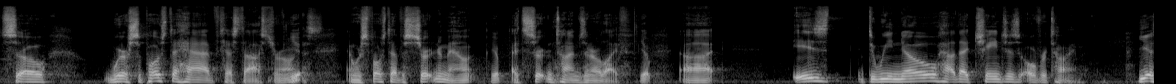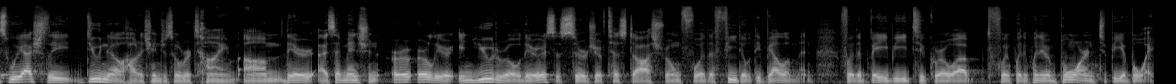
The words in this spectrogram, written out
So we're supposed to have testosterone. Yes. And we're supposed to have a certain amount Yep. at certain times in our life. Yep. Uh, is do we know how that changes over time? Yes, we actually do know how to change changes over time. Um, there, as I mentioned ear- earlier, in utero, there is a surge of testosterone for the fetal development, for the baby to grow up, for, when when they're born to be a boy.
